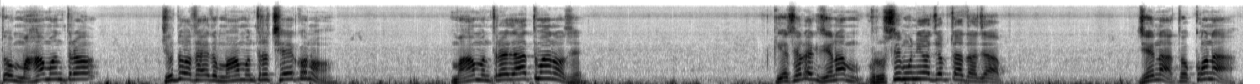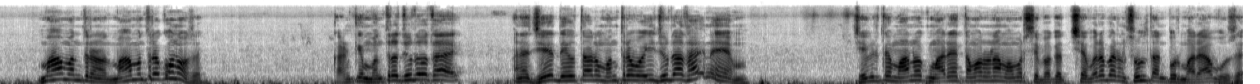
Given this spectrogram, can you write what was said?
તો મહામંત્ર જુદો થાય તો મહામંત્ર છે કોનો? મહામંત્ર જ આત્માનો છે. કે છે ને જેના ઋષિમુનિઓ જપતા હતા જાપ, જેના તો કોના? મહામંત્રનો. મહામંત્ર કોનો છે? કારણ કે મંત્ર જુદો થાય અને જે દેવતાનો મંત્ર હોય એ જુદા થાય ને એમ. જેવી રીતે માનો કે મારે તમારું નામ અમરસિંહ ભગત છે, બરાબર? સુલતાનપુર મારે આવવું છે.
